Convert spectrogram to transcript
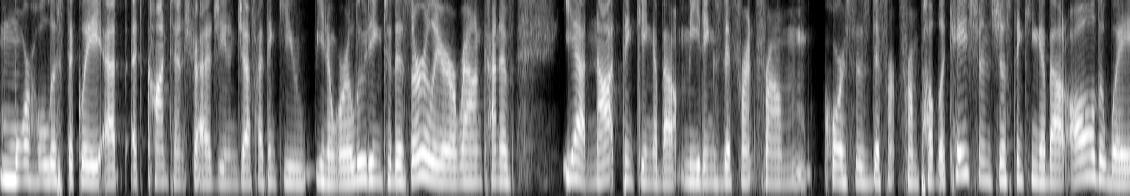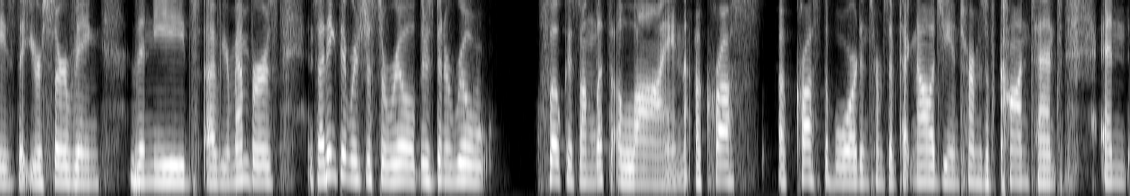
more holistically at, at content strategy. And Jeff, I think you, you know, were alluding to this earlier around kind of, yeah, not thinking about meetings different from courses, different from publications, just thinking about all the ways that you're serving the needs of your members. And so I think there was just a real, there's been a real focus on let's align across across the board in terms of technology in terms of content and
